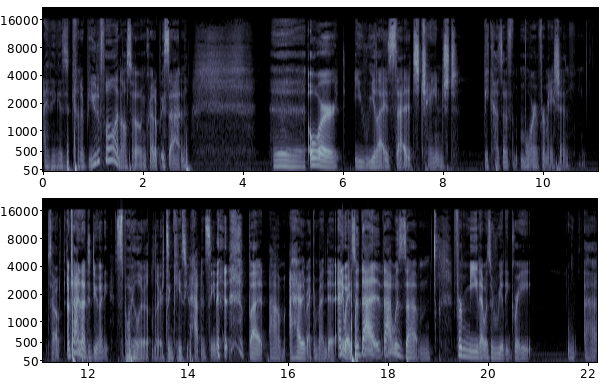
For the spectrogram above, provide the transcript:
I think is kind of beautiful and also incredibly sad. Uh, or you realize that it's changed because of more information. So I'm trying not to do any spoiler alerts in case you haven't seen it, but um, I highly recommend it. Anyway, so that that was um, for me that was a really great uh,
